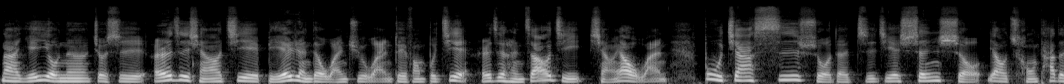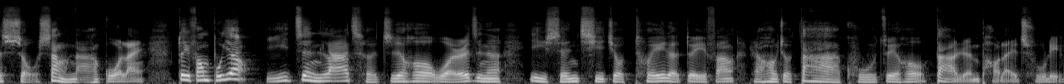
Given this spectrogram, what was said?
那也有呢，就是儿子想要借别人的玩具玩，对方不借，儿子很着急想要玩，不加思索的直接伸手要从他的手上拿过来，对方不要，一阵拉扯之后，我儿子呢一生气就推了对方，然后就大哭，最后大人跑来处理。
